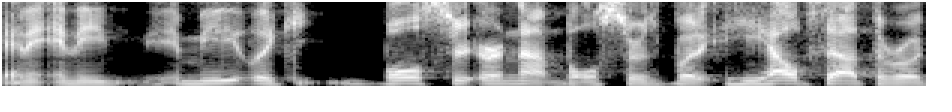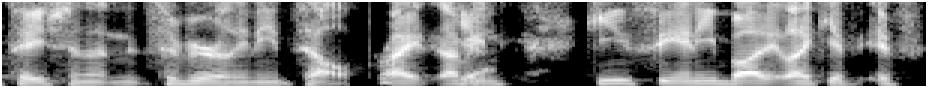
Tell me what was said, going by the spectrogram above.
and and he immediately bolsters or not bolsters, but he helps out the rotation that severely needs help. Right? I yeah. mean, can you see anybody like if if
